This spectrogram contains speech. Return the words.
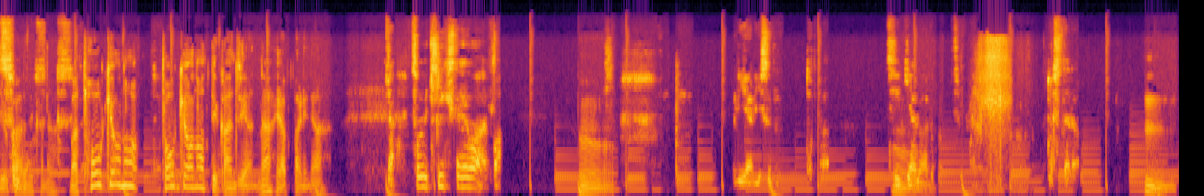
いう感じかな。まあ、東京の、東京のっていう感じやんな、やっぱりな。いや、そういう地域性は、やっぱ、うん。無理やりするとか、地域あるあるしょうかね。としたら、うん。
